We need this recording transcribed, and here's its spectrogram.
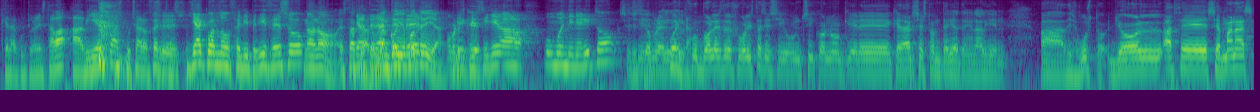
que la cultural estaba abierta a escuchar ofertas. Sí, sí, ya cuando Felipe dice eso, No, no, está ya claro, te da blanco y en botella. Hombre, es que, que- si llega un buen dinerito, Sí, sí, hombre, el, el fútbol es de los futbolistas y si un chico no quiere quedarse es tontería tener a alguien a disgusto. Yo hace semanas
